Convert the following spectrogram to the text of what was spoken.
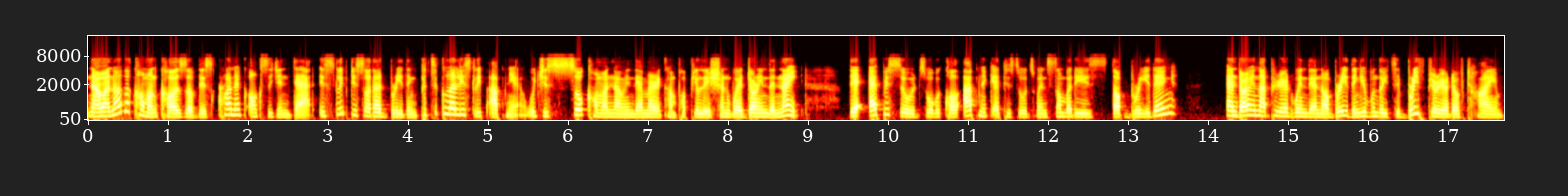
Now, another common cause of this chronic oxygen debt is sleep disordered breathing, particularly sleep apnea, which is so common now in the American population, where during the night there are episodes, what we call apneic episodes, when somebody is stopped breathing. And during that period when they're not breathing, even though it's a brief period of time,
